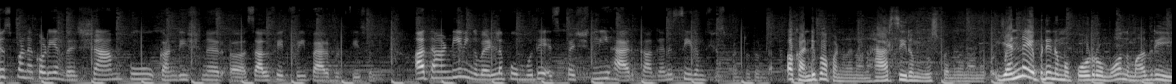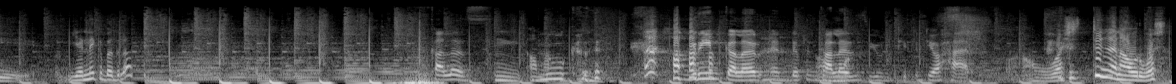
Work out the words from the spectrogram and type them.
யூஸ் பண்ணக்கூடிய அந்த shampoo conditioner sulphate free paraben சொல்லி அதை தாண்டி நீங்கள் வெளில போகும்போது எஸ்பெஷலி ஹேர்க்காக சீரம்ஸ் யூஸ் பண்ணுறது உண்டா ஆ, கண்டிப்பா பண்ணுவேன் நான். ஹேர் சீரம் யூஸ் பண்ணுவேன் நான். எண்ணெய் எப்படி நம்ம போடுறோமோ அந்த மாதிரி எண்ணெய்க்கு பதிலாக கலர்ஸ் ம் ஆமாம் colour green colour and different colours you your hair ஒஸ்ட்டுங்க நான் ஒரு ஒஸ்ட்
